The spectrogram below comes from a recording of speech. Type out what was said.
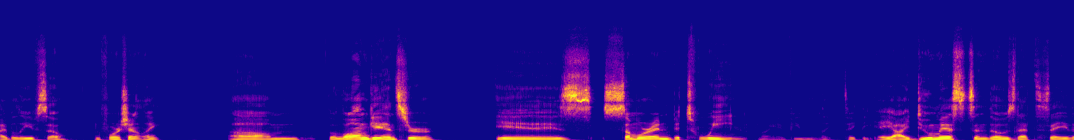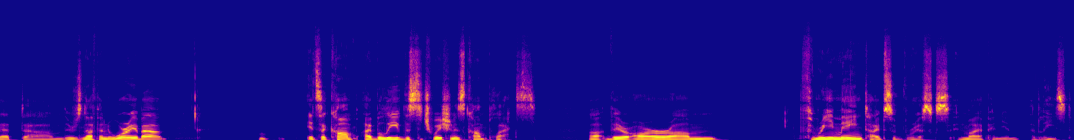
I believe so, unfortunately. Um, the long answer is somewhere in between. Like if you like take the AI doomists and those that say that um, there's nothing to worry about, it's a comp. I believe the situation is complex. Uh, there are um, three main types of risks, in my opinion, at least.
